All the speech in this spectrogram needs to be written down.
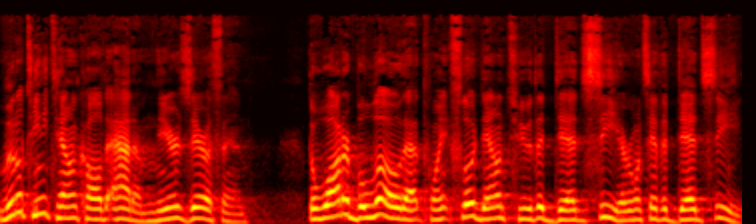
Little teeny town called Adam near Zarethan. The water below that point flowed down to the Dead Sea. Everyone say the Dead Sea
